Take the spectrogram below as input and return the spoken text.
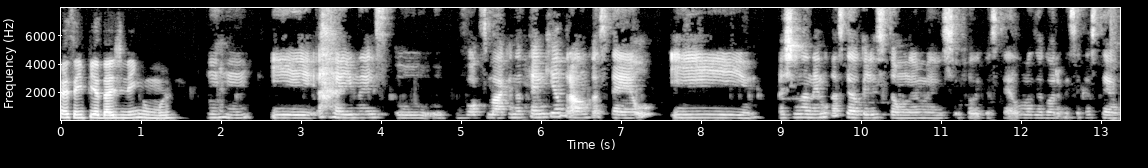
Mas sem piedade nenhuma. Uhum. E aí, né, eles, o, o Vox Machina tem que entrar no castelo e. Acho que não é nem no castelo que eles estão, né? Mas eu falei castelo, mas agora vai ser castelo.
